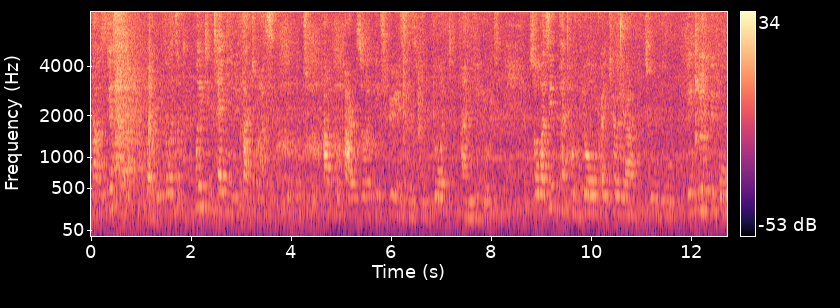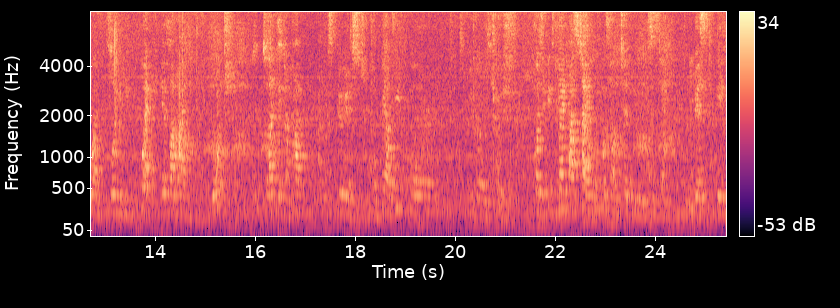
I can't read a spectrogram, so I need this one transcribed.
Now, it's just uh, what there was a point in time when you had to ask people to have comparison experiences with DOT and VDOT. So was it part of your criteria to include people who had only, who had ever had DOT so that they can have an experience to compare with or? Because if it's my first time, of course I'll tell you this is like the best thing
